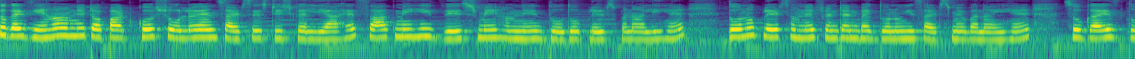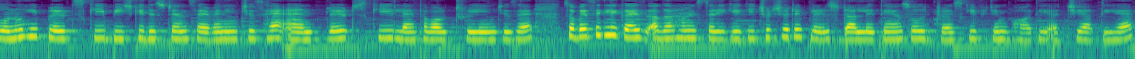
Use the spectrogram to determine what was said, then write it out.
सो गाइज़ यहाँ हमने टॉप पार्ट को शोल्डर एंड साइड से स्टिच कर लिया है। साथ में ही वेस्ट में हमने दो दो प्लेट्स बना ली हैं। दोनों प्लेट्स हमने फ्रंट एंड बैक दोनों ही साइड्स में बनाई हैं। सो गाइज़ दोनों ही प्लेट्स की बीच की डिस्टेंस सेवन इंचज़ है एंड प्लेट्स की लेंथ अबाउट थ्री इंचज़ है। सो बेसिकली गाइज़ अगर हम इस तरीके की छोटी छोटी प्लेट्स डाल लेते हैं सो so ड्रेस की फिटिंग बहुत ही अच्छी आती है।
